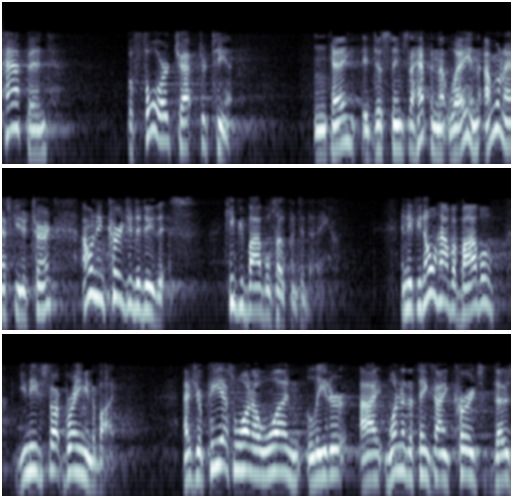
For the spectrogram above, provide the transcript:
happened before chapter 10. Okay? It just seems to happen that way. And I'm going to ask you to turn. I want to encourage you to do this. Keep your Bibles open today. And if you don't have a Bible, you need to start bringing the Bible. As your PS 101 leader, I, one of the things I encourage those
